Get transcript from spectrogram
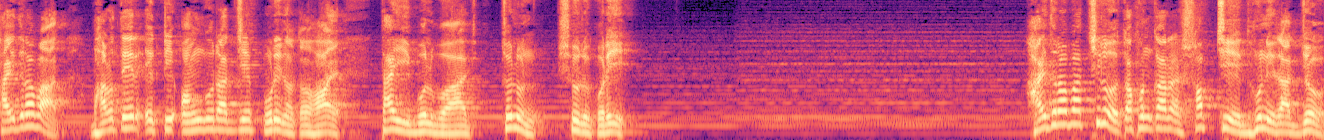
হায়দ্রাবাদ ভারতের একটি অঙ্গরাজ্যে পরিণত হয়, তাই বলব আজ। চলুন শুরু করি। হায়দ্রাবাদ ছিল তখনকার সবচেয়ে ধনী রাজ্য।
